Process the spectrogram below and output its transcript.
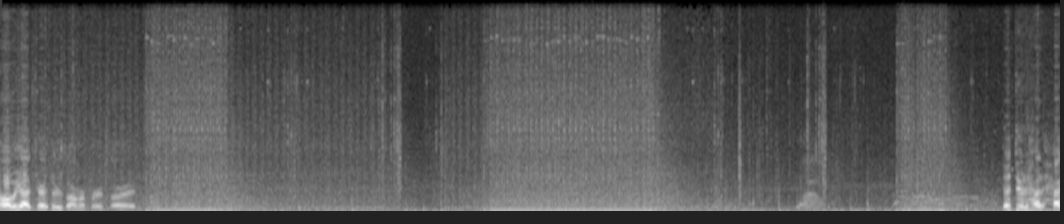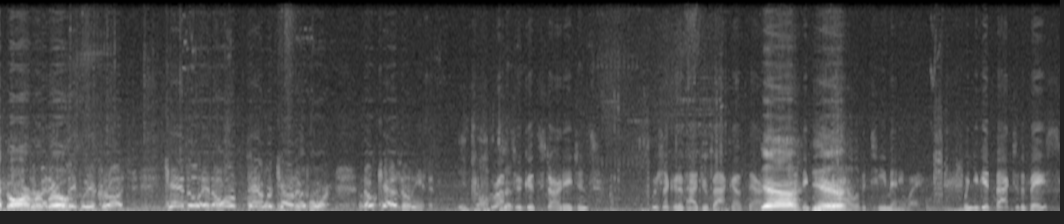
Oh, we gotta tear through his armor first, alright. Wow. That dude had hecka Got the armor, bro. Safely across. Kandel and all staff accounted for. No casualties. He We're off to a good start, agents. Wish I could have had your back out there. Yeah, I think we're yeah. a hell of a team anyway. When you get back to the base,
